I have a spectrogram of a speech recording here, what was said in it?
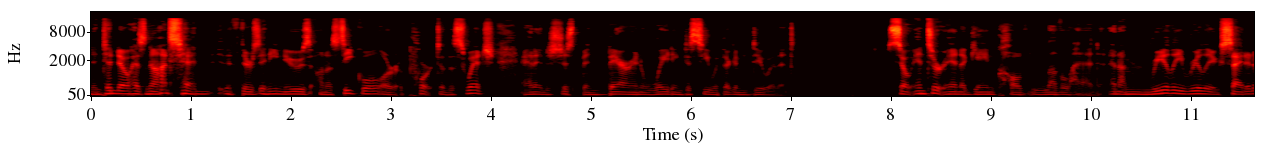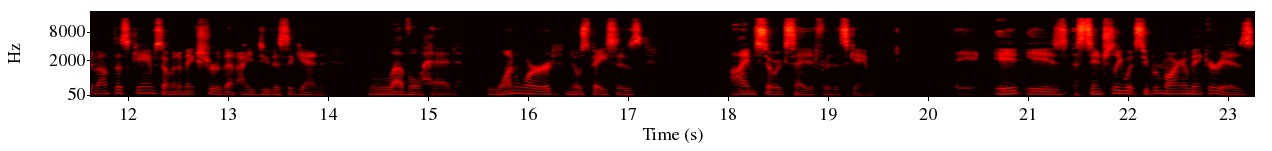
Nintendo has not said if there's any news on a sequel or a port to the Switch and it has just been barren waiting to see what they're going to do with it so enter in a game called Levelhead and I'm really really excited about this game so I'm going to make sure that I do this again Levelhead one word, no spaces. I'm so excited for this game. It is essentially what Super Mario Maker is,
